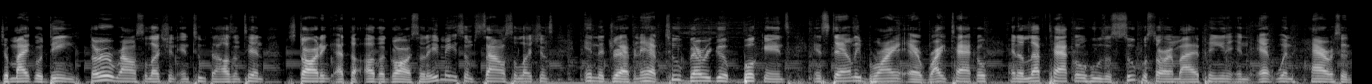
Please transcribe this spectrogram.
JaMychal Dean, third round selection in 2010, starting at the other guard. So they made some sound selections in the draft, and they have two very good bookends in Stanley Bryant at right tackle and a left tackle who's a superstar in my opinion in Edwin Harrison.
